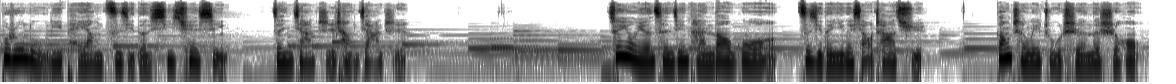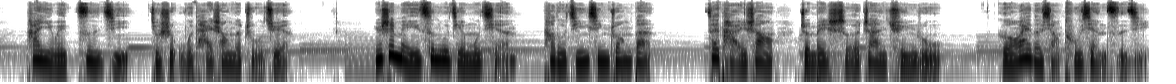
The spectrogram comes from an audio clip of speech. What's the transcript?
不如努力培养自己的稀缺性，增加职场价值。崔永元曾经谈到过自己的一个小插曲：刚成为主持人的时候，他以为自己就是舞台上的主角，于是每一次录节目前。他都精心装扮，在台上准备舌战群儒，格外的想凸显自己。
